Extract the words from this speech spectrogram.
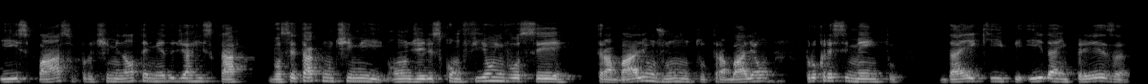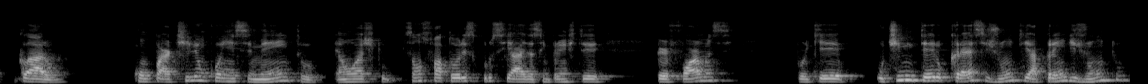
e espaço para o time não ter medo de arriscar você tá com um time onde eles confiam em você, trabalham junto, trabalham para o crescimento da equipe e da empresa, claro, compartilham conhecimento, eu acho que são os fatores cruciais assim para a gente ter performance, porque o time inteiro cresce junto e aprende junto,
